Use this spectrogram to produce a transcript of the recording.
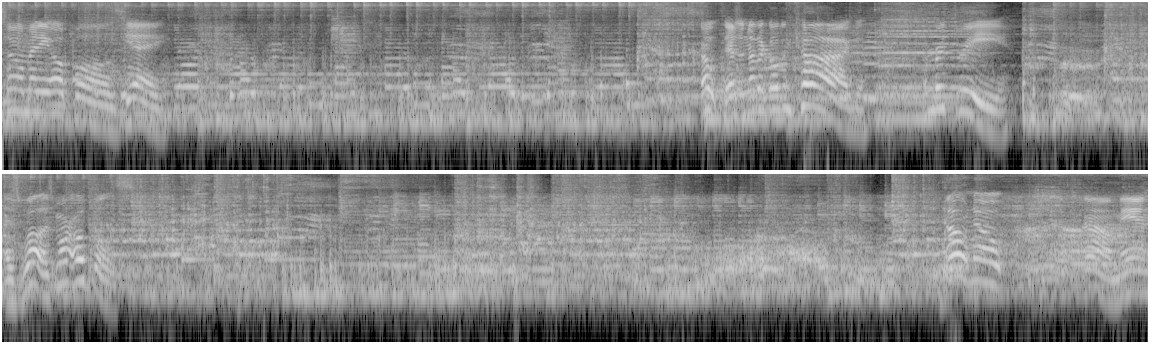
So many opals, yay. Oh, there's another golden cog! Number three. As well as more opals. Oh no! Oh man.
